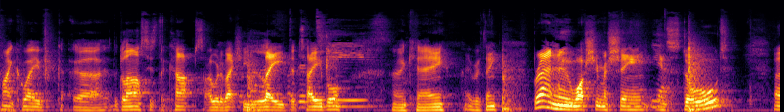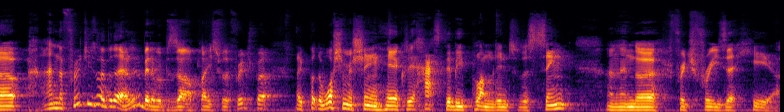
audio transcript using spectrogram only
Microwave, uh, the glasses, the cups. I would have actually laid the, The table. cheese. Okay, everything. Brand new washing machine Yeah. installed. Uh, and the fridge is over there. A little bit of a bizarre place for the fridge, but They put the washing machine here because it has to be plumbed into the sink, and then the fridge freezer here.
